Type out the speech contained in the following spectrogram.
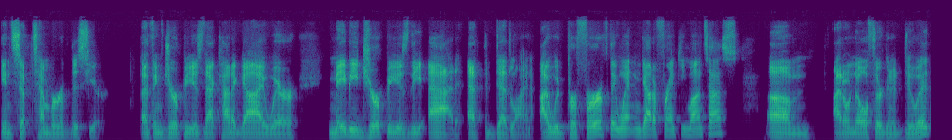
in September of this year. I think Hjerpe is that kind of guy where maybe Hjerpe is the ad at the deadline. I would prefer if they went and got a Frankie Montas. Um, I don't know if they're going to do it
